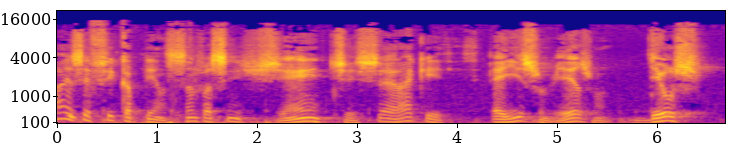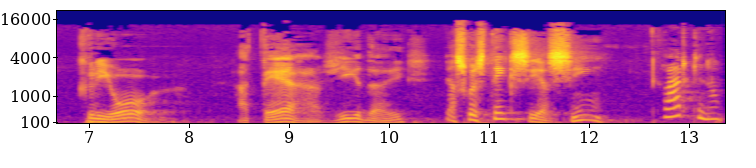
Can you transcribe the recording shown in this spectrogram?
Aí você fica pensando, fala assim, gente, será que é isso mesmo? Deus criou a terra, a vida, e, e as coisas têm que ser assim? Claro que não.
